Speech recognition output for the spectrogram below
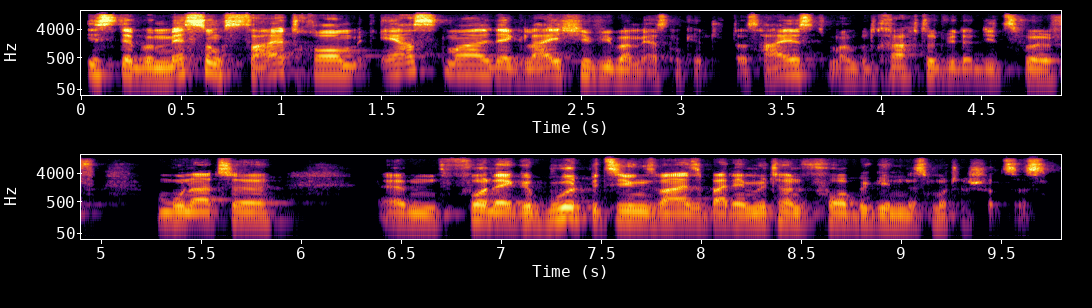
ist der Bemessungszeitraum erstmal der gleiche wie beim ersten Kind. Das heißt, man betrachtet wieder die zwölf Monate ähm, vor der Geburt beziehungsweise bei den Müttern vor Beginn des Mutterschutzes.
